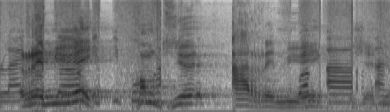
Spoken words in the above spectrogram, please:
remués comme Dieu a remué out Gédéon.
